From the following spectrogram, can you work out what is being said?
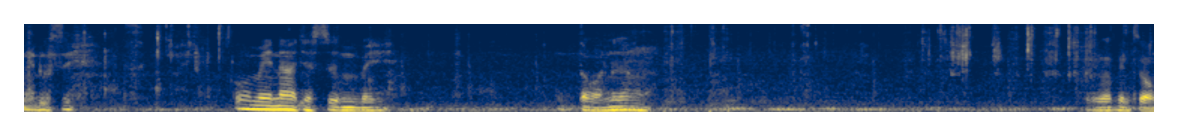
นี่ดูสิก็ไม่น่าจะซึมไป ต่อเนื่องหรือว่าเป็นสอง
